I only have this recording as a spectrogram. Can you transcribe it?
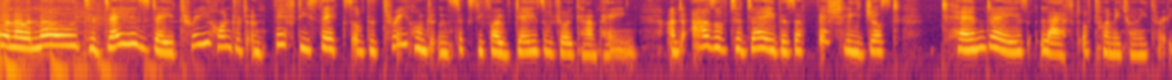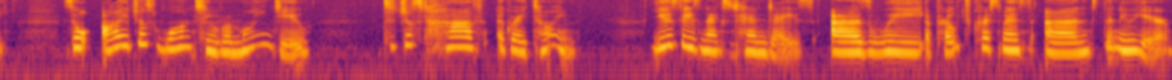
hello, hello. Today is day 356 of the 365 Days of Joy campaign. And as of today, there's officially just 10 days left of 2023. So I just want to remind you to just have a great time. Use these next 10 days as we approach Christmas and the new year.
